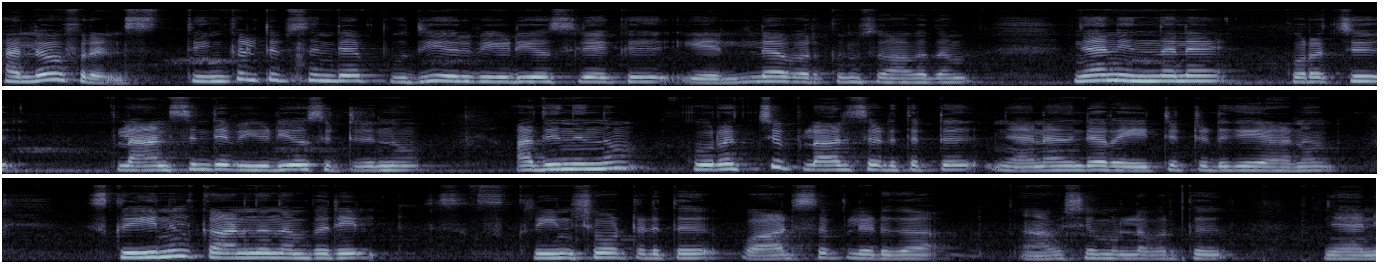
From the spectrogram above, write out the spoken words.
ഹലോ ഫ്രണ്ട്സ് തിങ്കിൾ ടിപ്സിന്റെ പുതിയൊരു വീഡിയോസിലേക്ക് എല്ലാവർക്കും സ്വാഗതം. ഞാൻ ഇന്നലെ കുറച്ച് പ്ലാന്റ്സിന്റെ വീഡിയോസ് ഇട്ടിരുന്നു. അതിൽ നിന്നും കുറച്ച് പ്ലാന്റ്സ് എടുത്തിട്ട് ഞാൻ അതിന്റെ റേറ്റ് ഇട്ടിടുകയാണ് സ്ക്രീനിൽ കാണുന്ന നമ്പറിൽ സ്ക്രീൻഷോട്ട് എടുത്ത് വാട്സപ്പിലിടുക ആവശ്യമുള്ളവർക്ക് ഞാൻ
